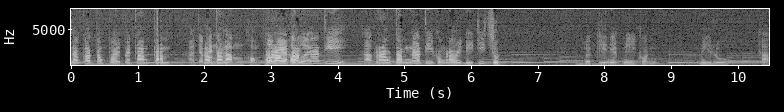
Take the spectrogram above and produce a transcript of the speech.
แล้วก็ต้องปล่อยไปตามกรรมอาจจะเราเป็นทำกรรมของพ่อเราแม่เขาด้วยทำหน้าที่ครับเราทำหน้าที่ของเราให้ดีที่สุด เมื่อกี้เนี่ยมีคนมีลูกครับ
